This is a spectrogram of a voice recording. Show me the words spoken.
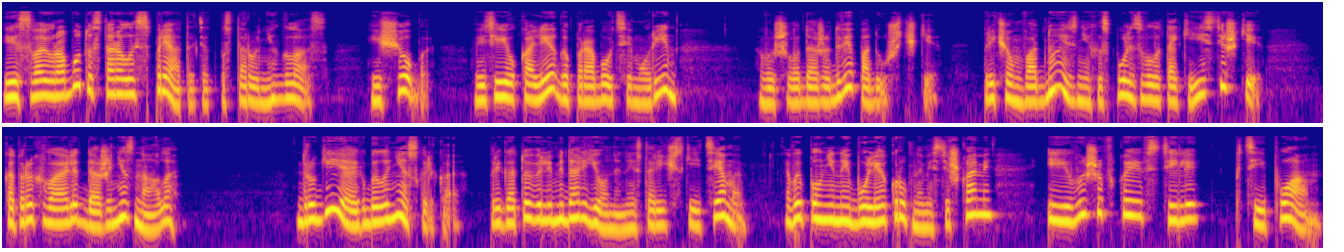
и свою работу старалась спрятать от посторонних глаз. Еще бы, ведь ее коллега по работе Мурин вышила даже две подушечки, причем в одной из них использовала такие стежки, которых Вайлет даже не знала. Другие, а их было несколько, приготовили медальоны на исторические темы, выполненные более крупными стежками и вышивкой в стиле «пти-пуан»,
